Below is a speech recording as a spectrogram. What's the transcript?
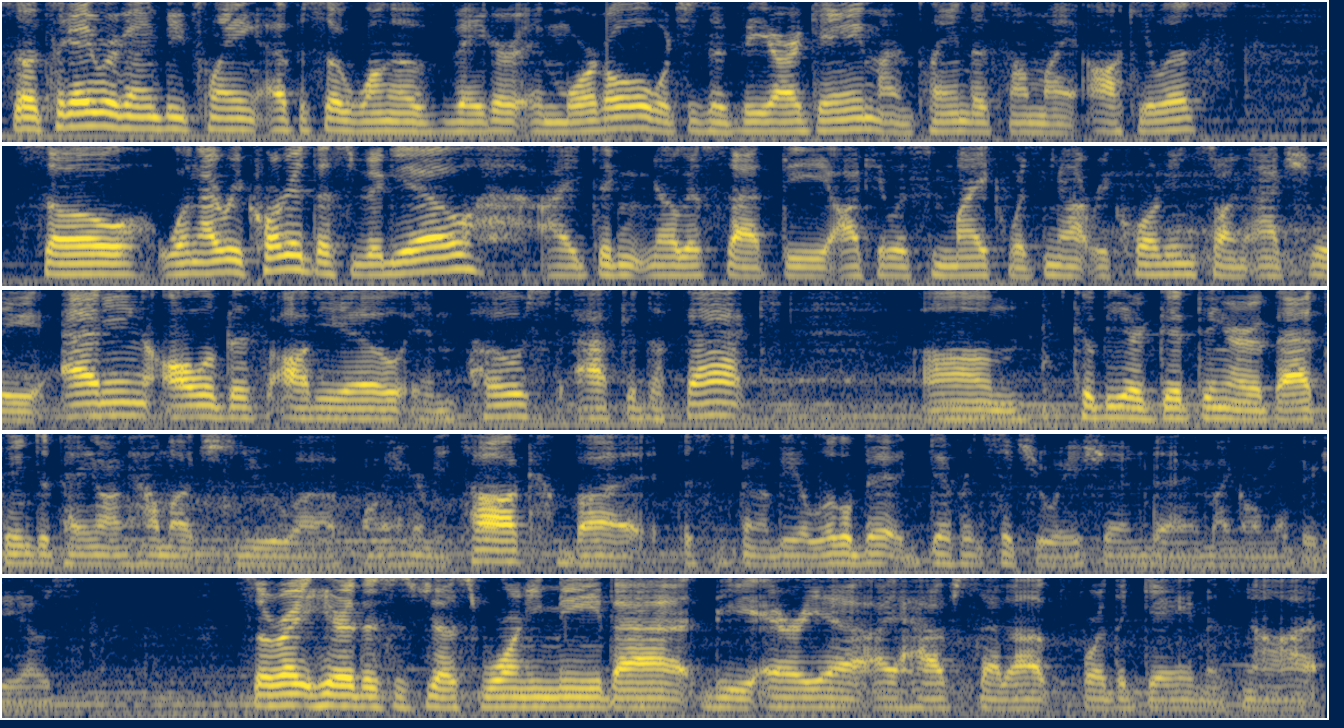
So today we're going to be playing episode 1 of Vader Immortal, which is a VR game. I'm playing this on my Oculus. So when I recorded this video, I didn't notice that the Oculus mic was not recording, so I'm actually adding all of this audio in post after the fact. Um, could be a good thing or a bad thing depending on how much you uh, want to hear me talk, but this is going to be a little bit different situation than my normal videos. So right here, this is just warning me that the area I have set up for the game is not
